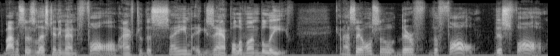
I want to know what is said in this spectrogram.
The Bible says, Lest any man fall after the same example of unbelief. Can I say also, their, the fall, this fall,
